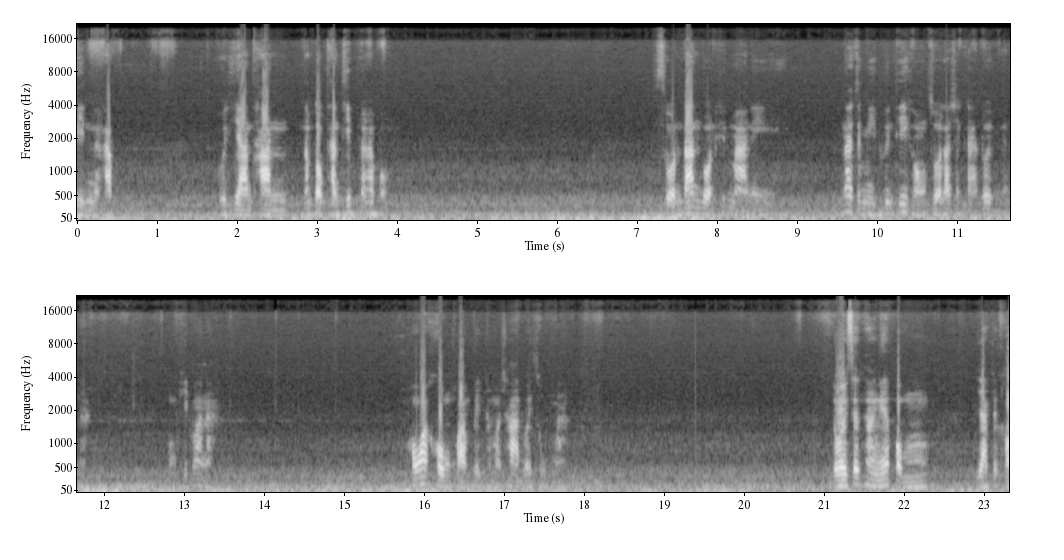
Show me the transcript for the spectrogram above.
ดินนะครับ อุทยานทานน้ำตกทันทิพย์นะครับผม ส่วนด้านบนขึ้นมานี่ น่าจะมีพื้นที่ของส่วนราชการด้วยเหมือนกันนะ ผมคิดว่านะ เพราะว่าคงความเป็นธรรมชาติไว้สูงมาก โดยเส้นทางนี้ผมอยากจะขอ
